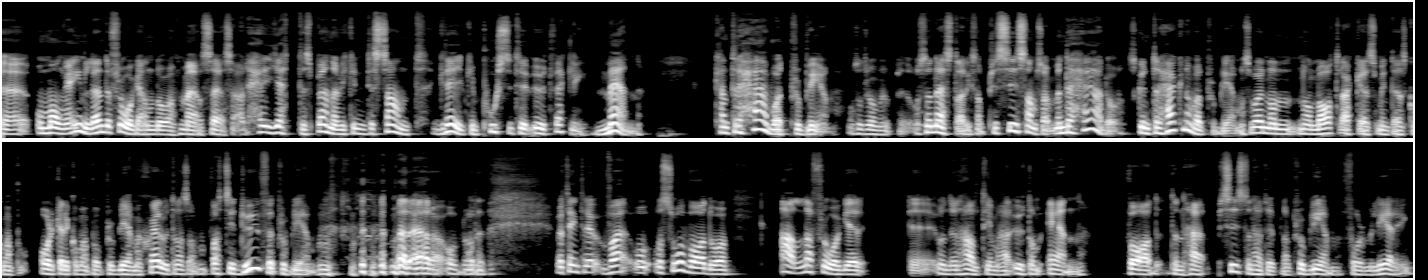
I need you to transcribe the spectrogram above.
eh, och många inledde frågan då med att säga så här, det här är jättespännande, vilken intressant grej, vilken positiv utveckling. Men kan inte det här vara ett problem? Och så, tror de, och så nästa, liksom, precis samma sak. Men det här då? Skulle inte det här kunna vara ett problem? Och så var det någon, någon lat rackare som inte ens komma på, orkade komma på problemet själv utan sa, vad ser du för problem mm. med det här området? Och jag tänkte, vad, och, och, så var då alla frågor eh, under en halvtimme här utom en vad den här, precis den här typen av problemformulering.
